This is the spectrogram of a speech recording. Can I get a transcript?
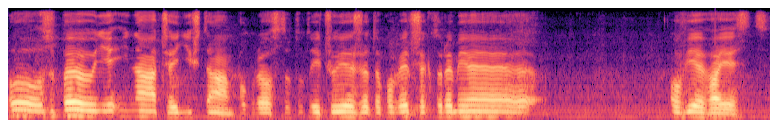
O, zupełnie inaczej niż tam. Po prostu tutaj czuję, że to powietrze, które mnie owiewa jest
